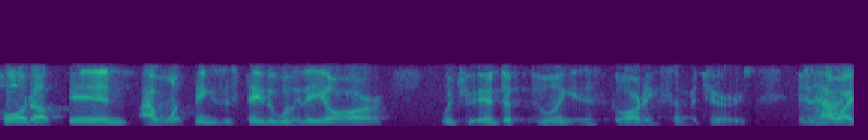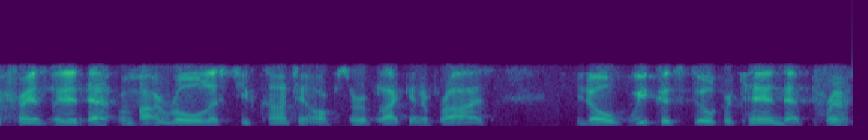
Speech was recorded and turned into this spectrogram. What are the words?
caught up in I want things to stay the way they are, what you end up doing is guarding cemeteries. And how I translated that from my role as chief content officer of Black Enterprise, you know, we could still pretend that print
